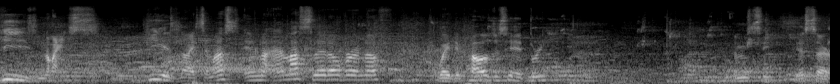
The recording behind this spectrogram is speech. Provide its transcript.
he's nice. He is nice. Am I, am I, am I slid over enough? Wait, did Paolo just hit three? Let me see. Yes, sir.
